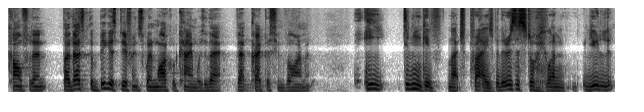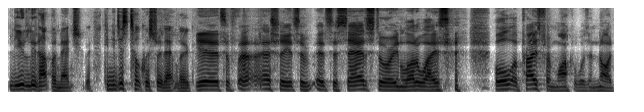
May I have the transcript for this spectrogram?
confident. So that's the biggest difference when Michael came was that that practice environment. He didn't give much praise, but there is a story one you you lit up a match. Can you just talk us through that, Luke? Yeah, it's a, uh, actually it's a it's a sad story in a lot of ways. All a praise from Michael was a nod.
